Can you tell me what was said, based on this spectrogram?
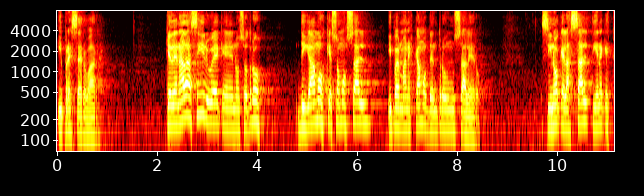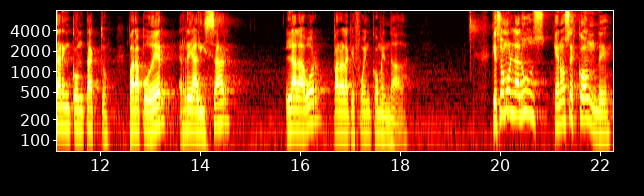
y preservar. Que de nada sirve que nosotros digamos que somos sal y permanezcamos dentro de un salero, sino que la sal tiene que estar en contacto para poder realizar la labor para la que fue encomendada. Que somos la luz que no se esconde,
